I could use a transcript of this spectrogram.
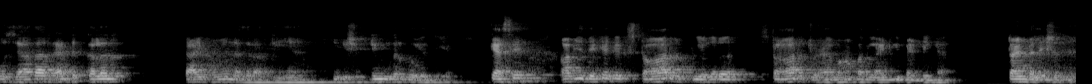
वो ज़्यादा रेड कलर टाइप हमें नज़र आती हैं, उनकी शिफ्टिंग उधर को होती है। कैसे? आप ये देखें कि स्टार की अगर स्टार जो है, वहाँ पर लाइट की बेंडिंग है। टाइम डिलेशन है।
